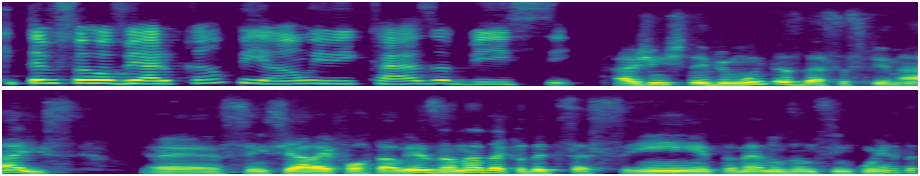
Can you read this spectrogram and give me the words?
que teve Ferroviário campeão e Casa vice. A gente teve muitas dessas finais é, sem Ceará e Fortaleza na década de 60, né, nos anos 50,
